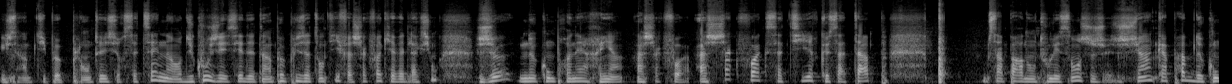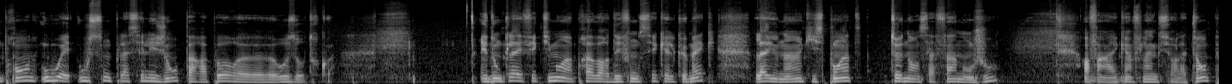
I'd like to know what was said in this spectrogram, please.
il s'est un petit peu planté sur cette scène. Alors du coup j'ai essayé d'être un peu plus attentif à chaque fois qu'il y avait de l'action. Je ne comprenais rien à chaque fois. À chaque fois que ça tire que ça tape ça part dans tous les sens. Je, suis incapable de comprendre où, sont placés les gens par rapport euh, aux autres quoi. Et donc là, effectivement, après avoir défoncé quelques mecs, là, il y en a un qui se pointe tenant sa femme en joue, enfin avec un flingue sur la tempe,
